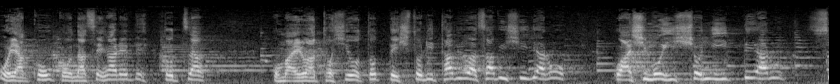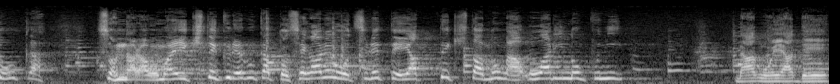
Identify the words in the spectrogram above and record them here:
親孝行なせがれでとっつぁん。お前は年を取って一人旅は寂しいじゃろう。わしも一緒に行ってやる。そうか。そんならお前来てくれるかとせがれを連れてやってきたのが終わりの国。名古屋で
